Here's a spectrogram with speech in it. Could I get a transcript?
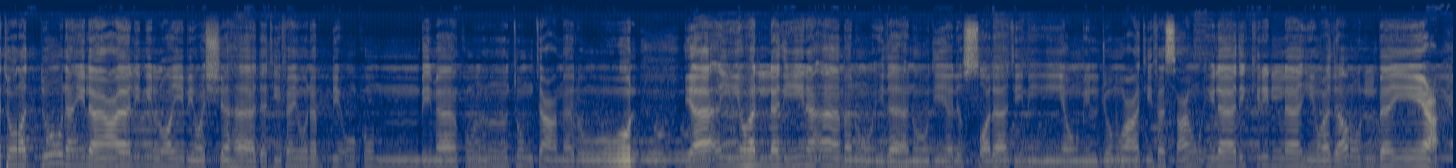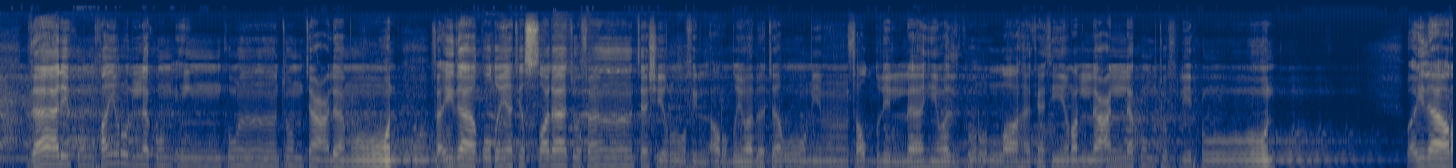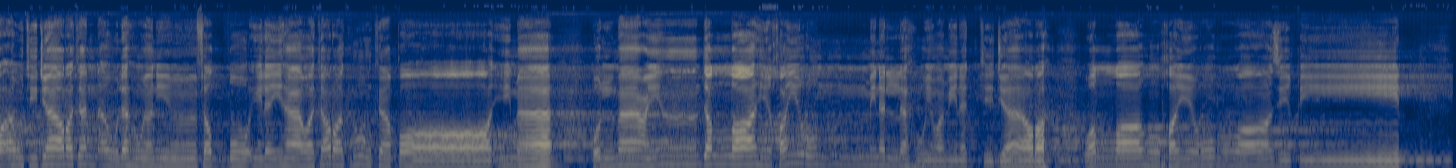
تردون إلى عالم الغيب والشهادة فينبئكم بما كنتم تعملون. يا أيها الذين آمنوا إذا نودي للصلاة من يوم الجمعة فاسعوا إلى ذكر الله وذروا البيع. ذلكم خير لكم إن كنتم تعلمون فإذا قضيت الصلاة فانتشروا في الأرض وابتغوا من فضل الله واذكروا الله كثيرا لعلكم تفلحون وإذا رأوا تجارة أو لهوا انفضوا إليها وتركوك قائما قل ما عند الله خير من اللهو ومن التجارة والله خير الرازقين.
